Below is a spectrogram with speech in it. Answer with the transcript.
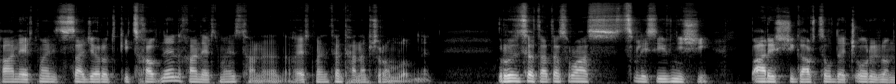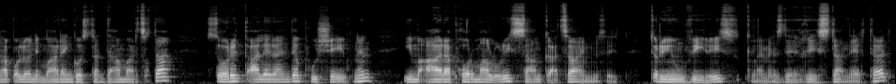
ხან ერთმანეთს საჯაროდ კიცხავდნენ, ხან ერთმანეთთან ერთმანეთთან თანამშრომლობდნენ. როდესაც 1800 წლის ივნისში პარიზში გავრცელდა ჭორი, რომ ნაპოლეონი მარენგოსთან დამარცხდა, სწორედ ტალერანი და ფუშე იყვნენ იმ არაფორმალური სამკაცა, იმ ესე ტრიუმვირის, კლემენს დე რისთან ერთად,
